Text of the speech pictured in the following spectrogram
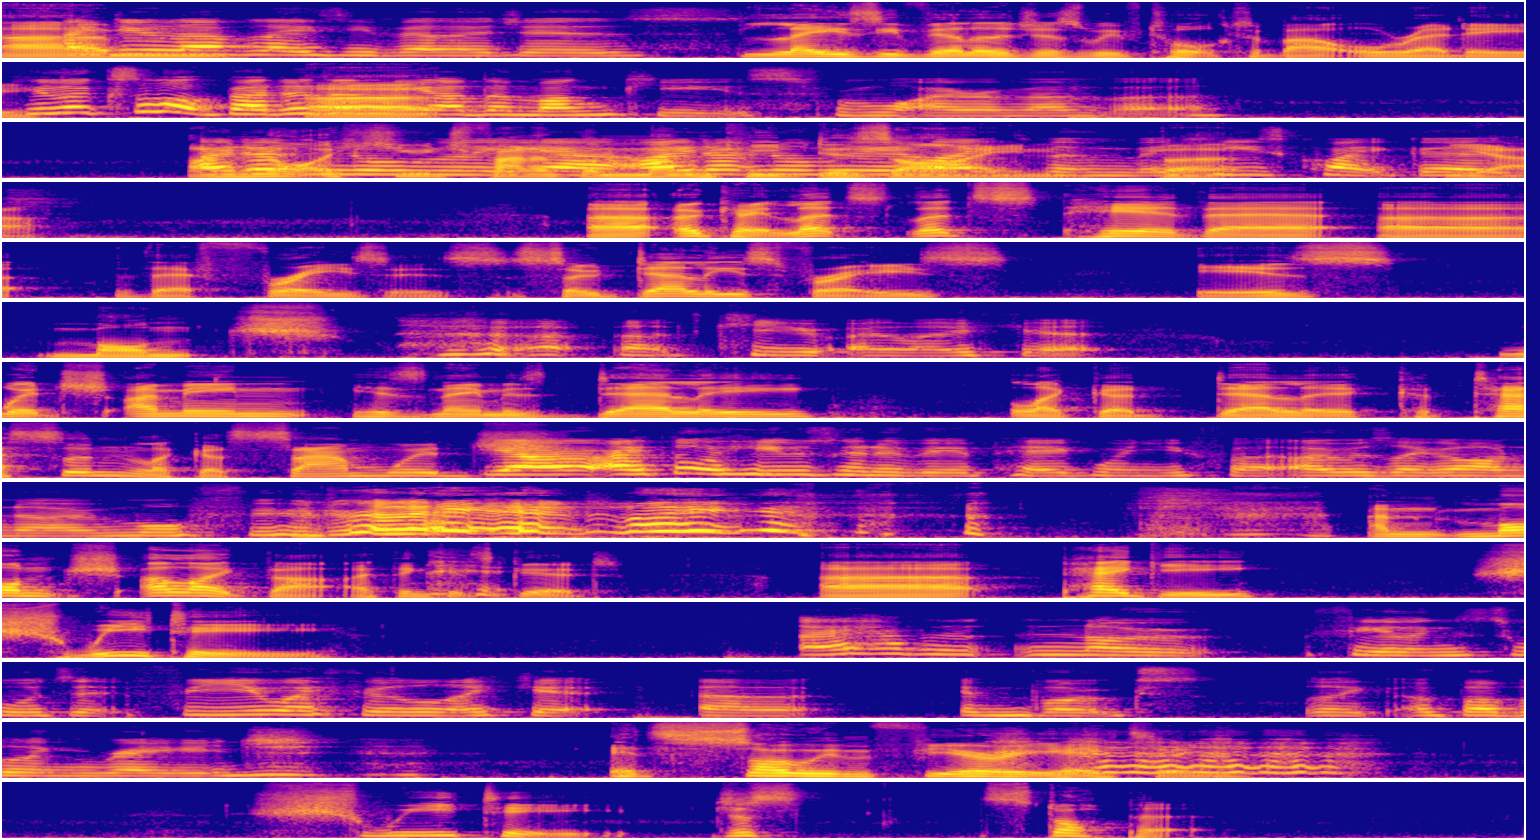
Um, I do love lazy villages. lazy villagers we've talked about already. He looks a lot better than the Uh, other monkeys, from what I remember. I I'm don't not a normally, huge fan yeah, of the I don't monkey normally design, like them, but, but he's quite good. yeah. Uh, okay, let's let's hear their uh, their phrases. So Deli's phrase is "monch." That's cute. I like it. which I mean, his name is Deli, like a delicatessen, like a sandwich. Yeah, I thought he was gonna be a pig when you first. I was like, oh no, more food related. like, And Monch, I like that. I think it's good. uh, Peggy, Sweetie. I have no feelings towards it. For you, I feel like it uh, invokes like a bubbling rage. It's so infuriating. Sweetie, just stop it.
